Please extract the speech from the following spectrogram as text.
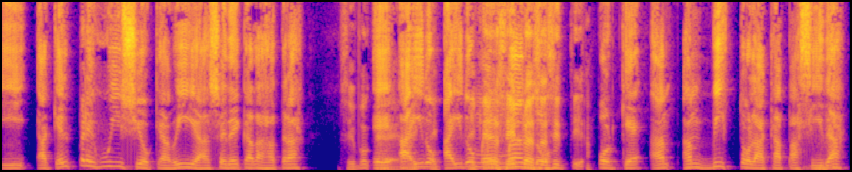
Y aquel prejuicio que había hace décadas atrás, Sí, porque Eh, ha ido- ha ido hay que decirlo, mermando. porque han, han visto la capacidad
